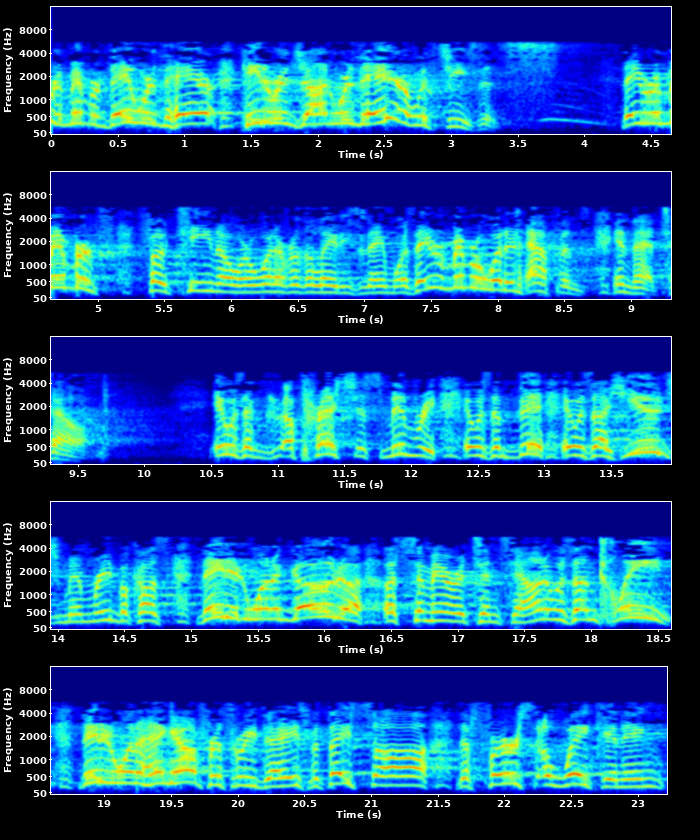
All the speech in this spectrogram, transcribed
remembered they were there. Peter and John were there with Jesus. They remembered Fotino or whatever the lady's name was. They remember what had happened in that town. It was a, a, precious memory. It was a it was a huge memory because they didn't want to go to a Samaritan town. It was unclean. They didn't want to hang out for three days, but they saw the first awakening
